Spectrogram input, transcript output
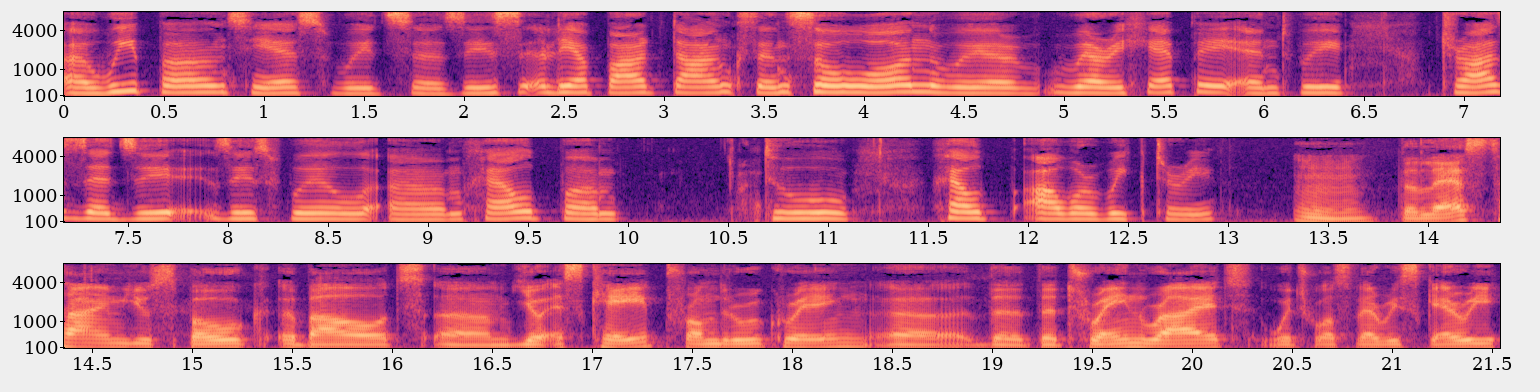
Weapons, yes, with these Leopard tanks and so on. We're very happy and we trust that the, this will um, help um, to help our victory. Mm. The last time you spoke about um, your escape from the Ukraine, uh, the the train ride, which was very scary.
